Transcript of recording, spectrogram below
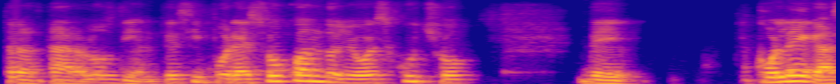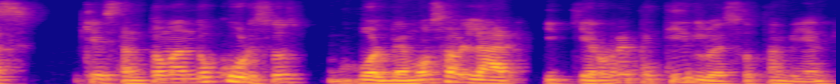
tratar a los dientes. Y por eso cuando yo escucho de colegas que están tomando cursos, volvemos a hablar y quiero repetirlo eso también,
